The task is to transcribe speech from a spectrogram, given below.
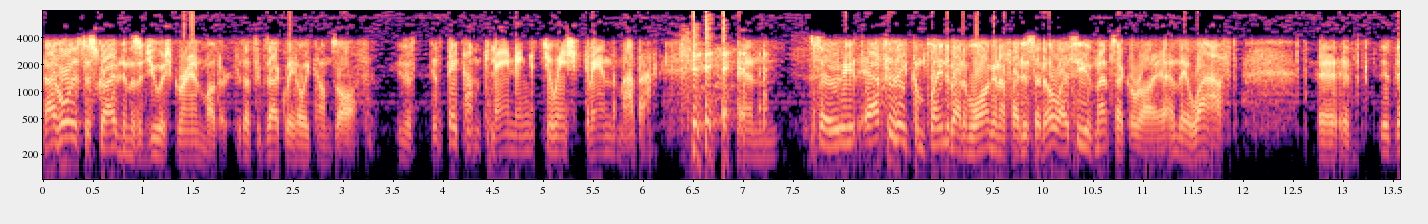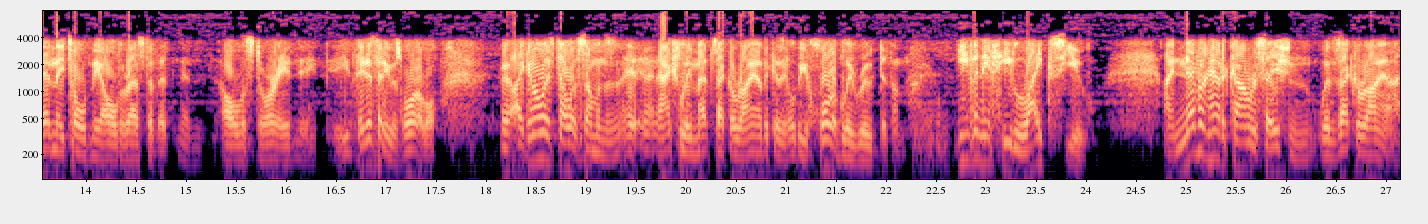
And I've always described him as a Jewish grandmother because that's exactly how he comes off. He's just, just The complaining Jewish grandmother. and so after they'd complained about him long enough, I just said, "Oh, I see you've met Zecharia," and they laughed. Uh, and, then they told me all the rest of it and all the story. And he, they just said he was horrible. I can always tell if someone's uh, actually met Zecharia because he'll be horribly rude to them, even if he likes you. I never had a conversation with Zecharia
